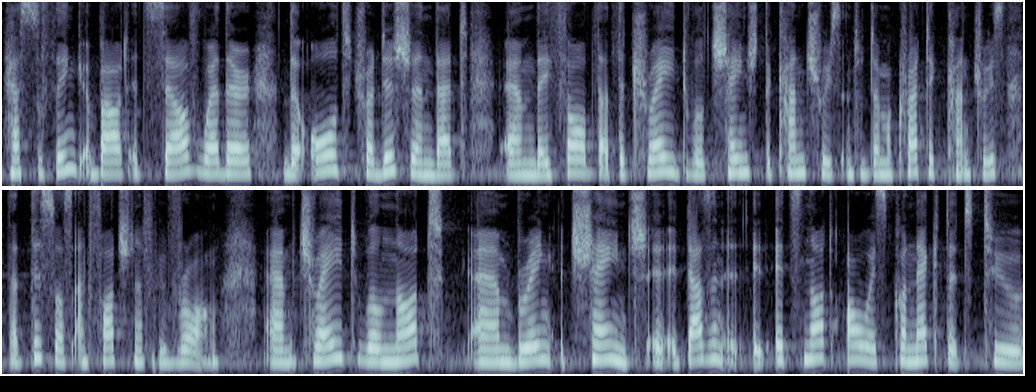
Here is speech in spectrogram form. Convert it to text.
has to think about itself whether the old tradition that um, they thought that the trade will change the countries into democratic countries, that this was unfortunately wrong. Um, trade will not um, bring a change. It, it doesn't. It, it's not always connected to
